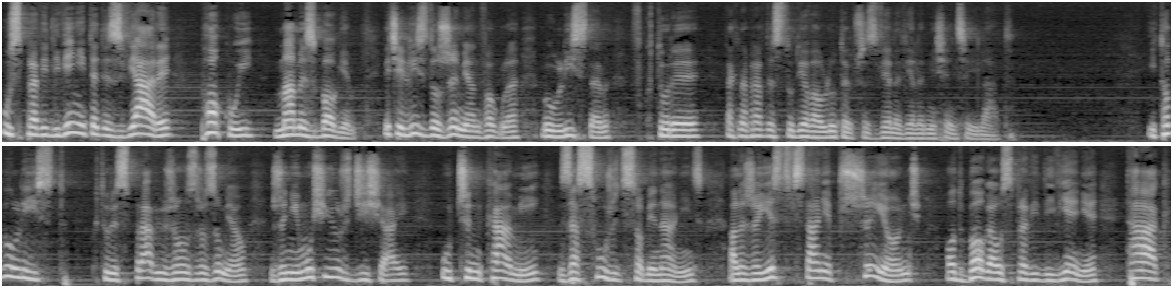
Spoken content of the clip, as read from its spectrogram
Usprawiedliwieni tedy z wiary, pokój mamy z Bogiem. Wiecie, list do Rzymian w ogóle był listem, w który tak naprawdę studiował Luter przez wiele, wiele miesięcy i lat. I to był list, który sprawił, że on zrozumiał, że nie musi już dzisiaj uczynkami zasłużyć sobie na nic, ale że jest w stanie przyjąć od Boga usprawiedliwienie, tak,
